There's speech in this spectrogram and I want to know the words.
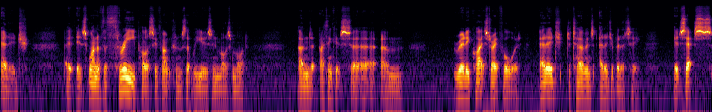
ELIGE. It's one of the three policy functions that we use in MOZMOD, and I think it's uh, uh um, really quite straightforward. ELIGE determines eligibility. It sets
